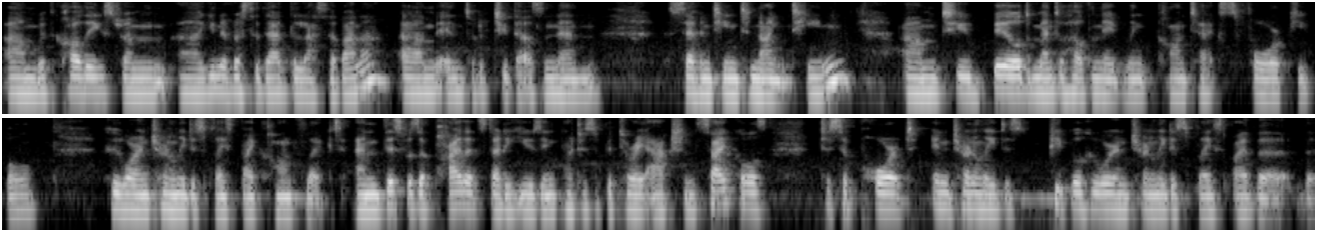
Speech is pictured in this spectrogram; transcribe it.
um, with colleagues from uh, Universidad de La Sabana um, in sort of 2017 to 19 um, to build mental health enabling contexts for people who are internally displaced by conflict. And this was a pilot study using participatory action cycles to support internally dis- people who were internally displaced by the, the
